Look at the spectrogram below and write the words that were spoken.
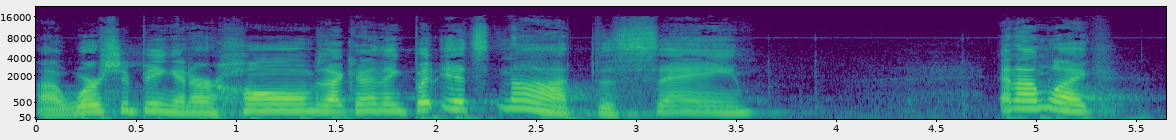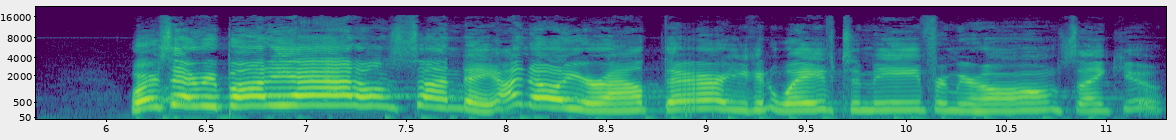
uh, worshiping in our homes, that kind of thing. But it's not the same. And I'm like, Where's everybody at on Sunday? I know you're out there. You can wave to me from your homes. Thank you.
